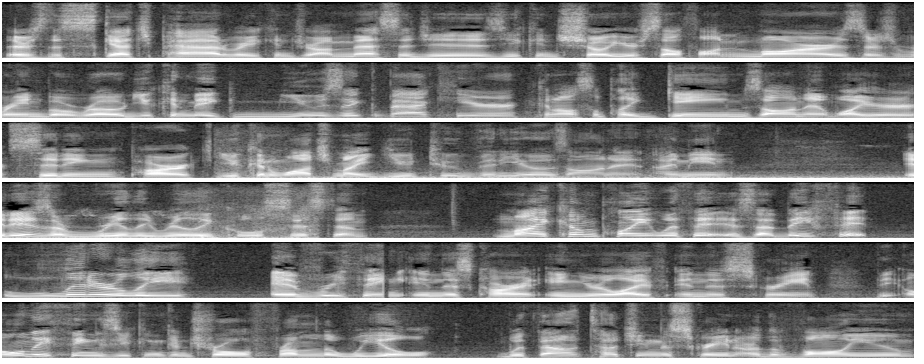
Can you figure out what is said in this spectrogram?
There's the sketch pad where you can draw messages. You can show yourself on Mars. There's Rainbow Road. You can make music back here. You can also play games on it while you're sitting parked. You can watch my YouTube videos on it. I mean, it is a really, really cool system. My complaint with it is that they fit literally everything in this car and in your life in this screen. The only things you can control from the wheel without touching the screen are the volume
